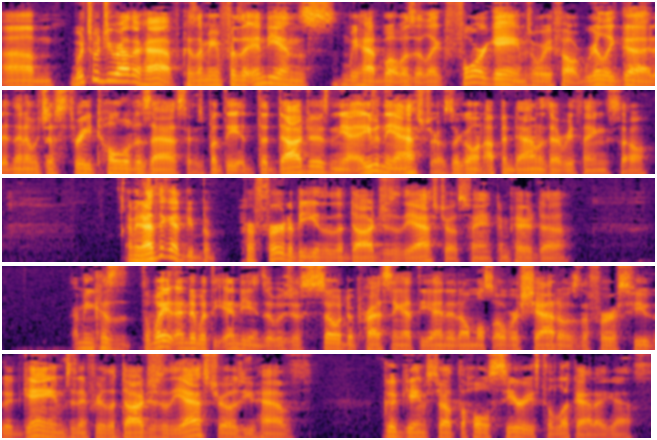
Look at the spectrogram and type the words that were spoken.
Um, which would you rather have? Because I mean, for the Indians, we had what was it like four games where we felt really good, and then it was just three total disasters. But the the Dodgers and the, even the Astros, they're going up and down with everything. So, I mean, I think I'd be prefer to be either the Dodgers or the Astros fan compared to. I mean, because the way it ended with the Indians, it was just so depressing at the end. It almost overshadows the first few good games. And if you're the Dodgers or the Astros, you have good games throughout the whole series to look at, I guess.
